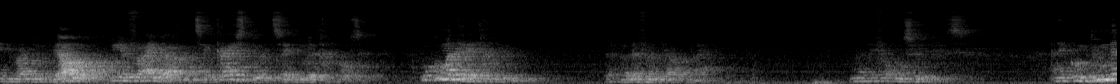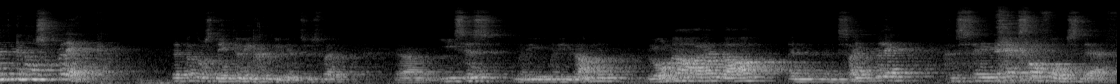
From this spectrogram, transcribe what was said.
En wat hoewel op Goeie Vrydag met sy kruisdood sy dood gekos het. Hoekom het hy dit gedoen? Ter wille van jou en my. Omdat hy vir ons lief is. En hy kom doen dit in ons plek. Dit wat ons net nou hier gedoen het, soos wat ehm um, Jesus met die met die lang blonde hare daar in in sy plek gesê ek sal vir hom sterf.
